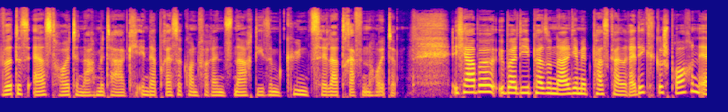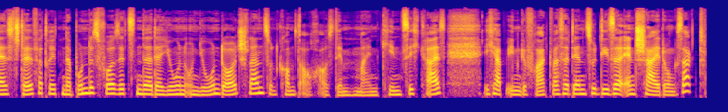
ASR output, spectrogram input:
wird es erst heute Nachmittag in der Pressekonferenz nach diesem Kühnzeller Treffen heute. Ich habe über die Personalie mit Pascal Reddick gesprochen. Er ist stellvertretender Bundesvorsitzender der Jungen Union Deutschlands und kommt auch aus dem Main-Kinzig-Kreis. Ich habe ihn gefragt, was er denn zu dieser Entscheidung sagt.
